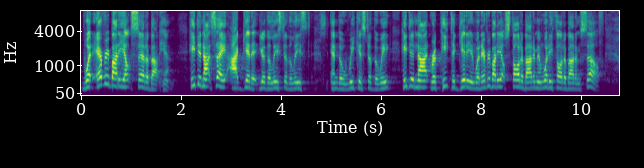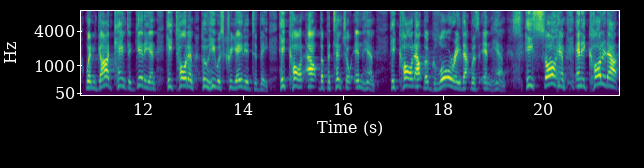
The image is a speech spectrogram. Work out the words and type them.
what everybody else said about him. He did not say, I get it, you're the least of the least and the weakest of the weak. He did not repeat to Gideon what everybody else thought about him and what he thought about himself. When God came to Gideon, he told him who he was created to be. He called out the potential in him. He called out the glory that was in him. He saw him and he called it out.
